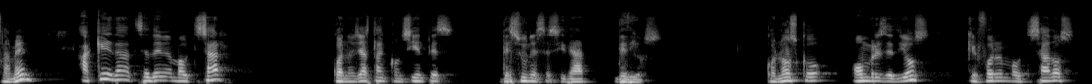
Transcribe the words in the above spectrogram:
Amén. ¿A qué edad se deben bautizar? Cuando ya están conscientes de su necesidad de Dios. Conozco hombres de Dios que fueron bautizados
